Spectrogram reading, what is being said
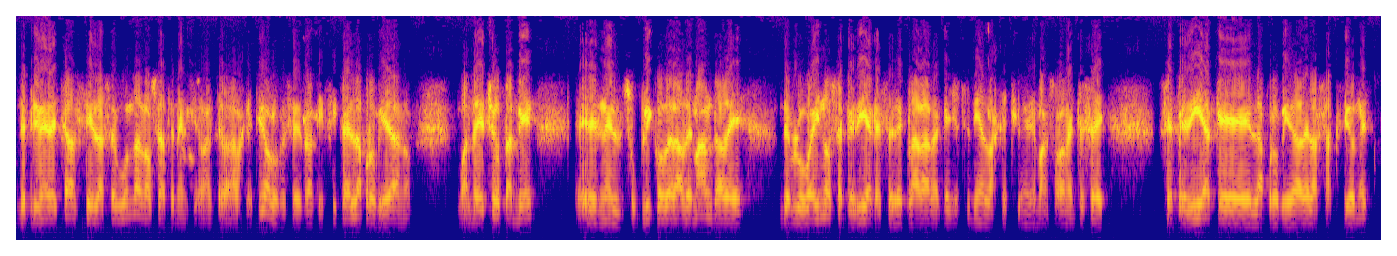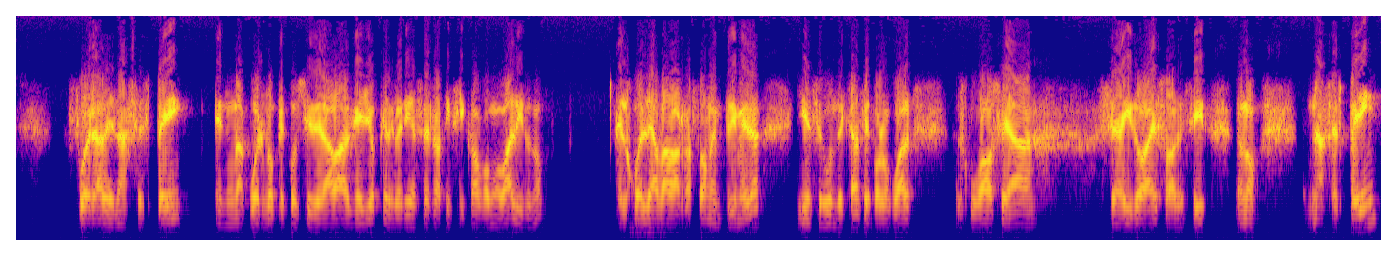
de primera instancia y la segunda no se hace mención al tema de la gestión, lo que se ratifica es la propiedad, ¿no? Bueno, de hecho también en el suplico de la demanda de, de Blue Bay no se pedía que se declarara que ellos tenían la gestión y demás, solamente se, se pedía que la propiedad de las acciones fuera de NAS Spain en un acuerdo que consideraban ellos que debería ser ratificado como válido, ¿no? El juez le ha dado razón en primera y en segunda instancia, por lo cual el juzgado se ha, se ha ido a eso, a decir, no, no, NAS Spain,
